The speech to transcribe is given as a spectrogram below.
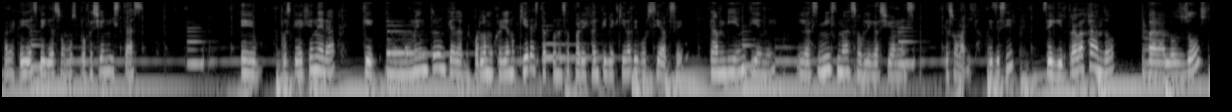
para aquellas que ya somos profesionistas, eh, pues que genera que en el momento en que a lo mejor la mujer ya no quiera estar con esa pareja, en que ya quiera divorciarse, también tiene las mismas obligaciones que su marido. Es decir, seguir trabajando para los dos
